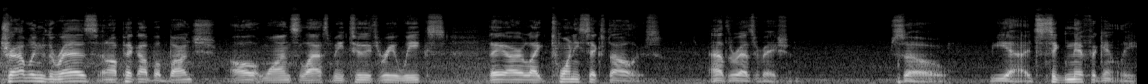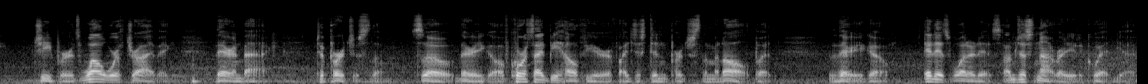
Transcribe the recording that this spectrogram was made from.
Traveling to the res, and I'll pick up a bunch all at once, last me two, three weeks. They are like $26 at the reservation. So, yeah, it's significantly cheaper. It's well worth driving there and back to purchase them. So, there you go. Of course, I'd be healthier if I just didn't purchase them at all, but there you go. It is what it is. I'm just not ready to quit yet.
